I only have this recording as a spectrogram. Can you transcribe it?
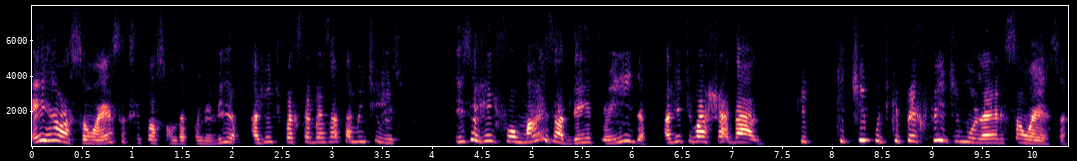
Em relação a essa situação da pandemia, a gente percebe exatamente isso. E se a gente for mais adentro ainda, a gente vai achar dados. Que, que tipo de que perfil de mulheres são essas?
